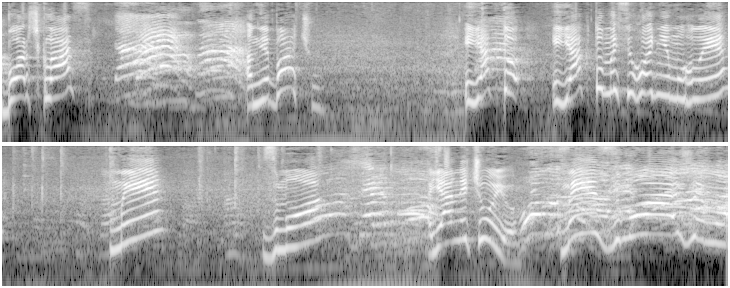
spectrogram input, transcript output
Борщ клас? А не бачу. І як то, і як то ми сьогодні могли? Ми змо. Я не чую. Ми зможемо.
